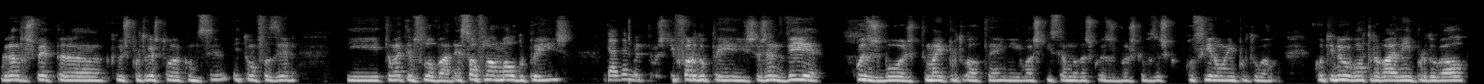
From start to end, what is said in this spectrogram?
grande respeito para que os portugueses estão a acontecer e estão a fazer e também temos de louvar. É só falar mal do país. Exatamente. Temos que ir fora do país. A gente vê coisas boas que também Portugal tem e eu acho que isso é uma das coisas boas que vocês conseguiram em Portugal. Continua o bom trabalho em Portugal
